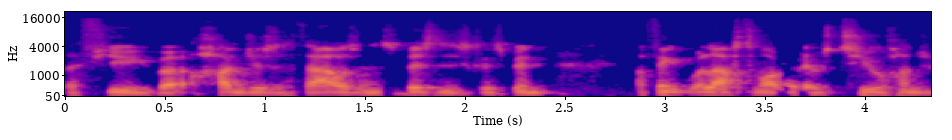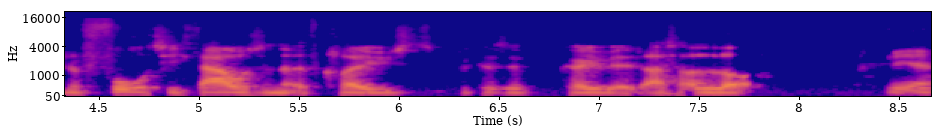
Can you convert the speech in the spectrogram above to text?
a few but hundreds of thousands of businesses. There's been, I think, well, last time I read, there was two hundred and forty thousand that have closed because of COVID. That's a lot. Yeah,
